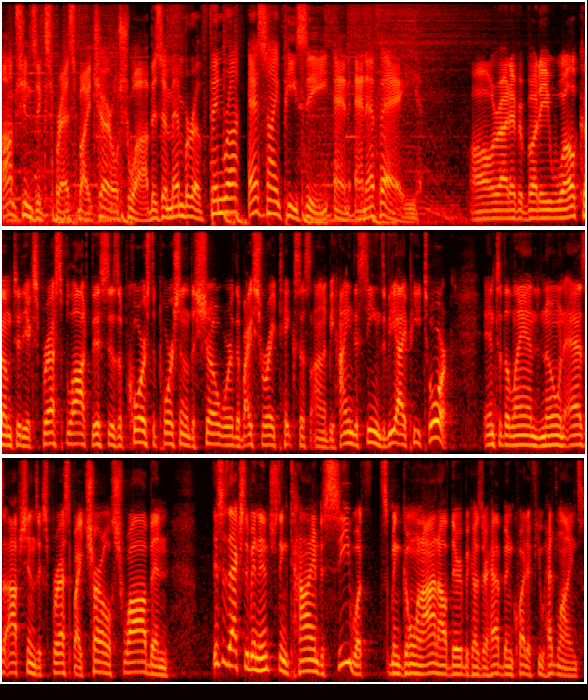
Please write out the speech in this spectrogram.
optionsXpress by Charles Schwab is a member of FINRA, SIPC, and NFA. All right, everybody, welcome to the Xpress Block. This is, of course, the portion of the show where the Viceroy takes us on a behind the scenes VIP tour into the land known as optionsXpress by Charles Schwab. And this has actually been an interesting time to see what's been going on out there because there have been quite a few headlines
